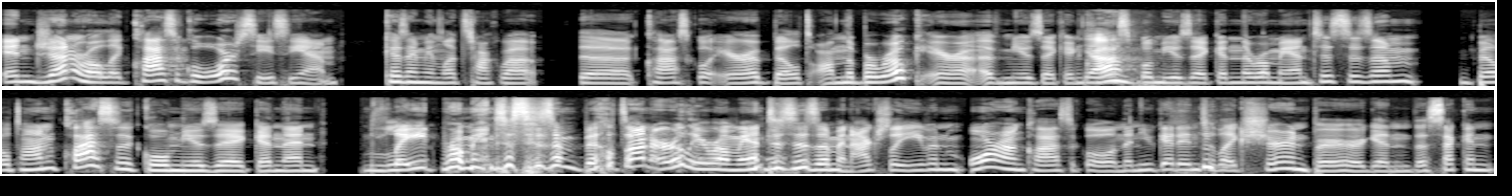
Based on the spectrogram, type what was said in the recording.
in general, like classical or CCM. Because I mean, let's talk about the classical era built on the Baroque era of music and Yeah. classical music, and the Romanticism built on classical music, and then late Romanticism built on early Romanticism, and actually even more on classical. And then you get into like Schoenberg and the Second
